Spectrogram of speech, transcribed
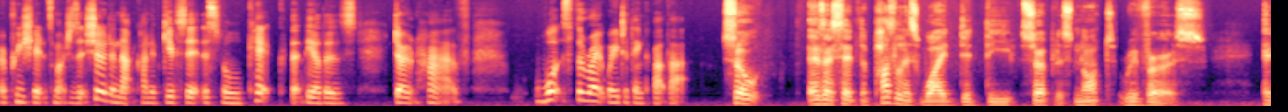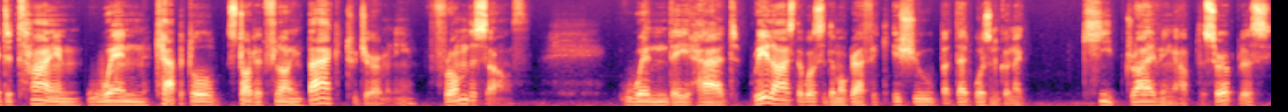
appreciate as much as it should. And that kind of gives it this little kick that the others don't have. What's the right way to think about that? So, as I said, the puzzle is why did the surplus not reverse at a time when capital started flowing back to Germany from the South when they had realized there was a demographic issue, but that wasn't going to keep driving up the surplus.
